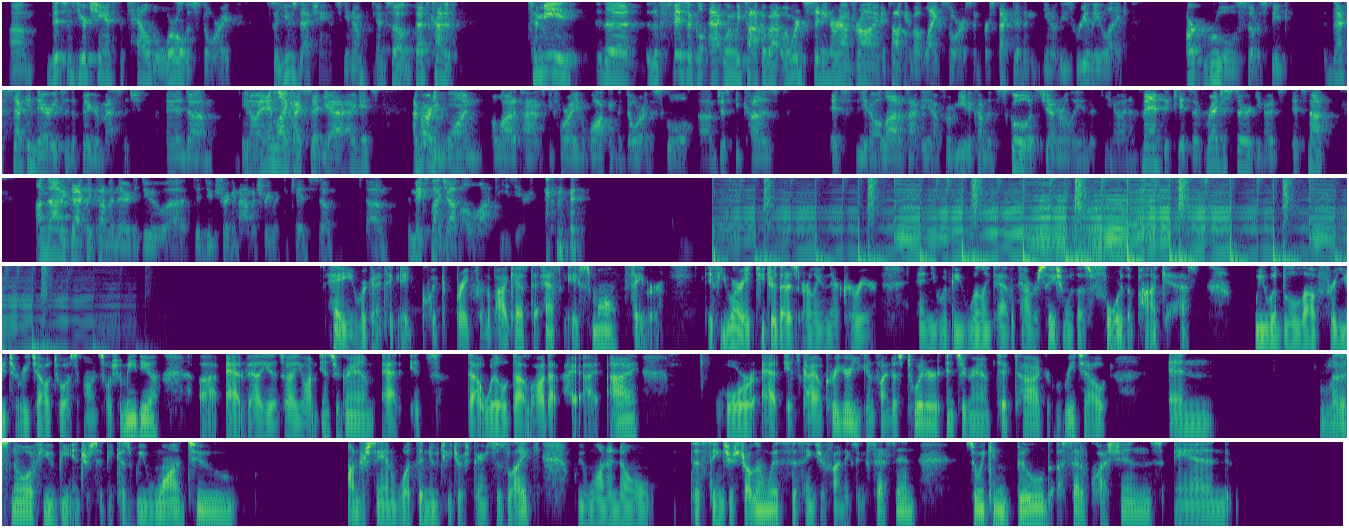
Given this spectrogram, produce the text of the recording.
um, this is your chance to tell the world a story. So use that chance. You know, and so that's kind of to me the the physical act when we talk about when we're sitting around drawing and talking about light source and perspective and you know these really like art rules, so to speak, that's secondary to the bigger message. And um, you know, and like I said, yeah, it's I've already won a lot of times before I even walk in the door of the school, um, just because it's you know a lot of time you know for me to come to the school, it's generally the, you know an event. The kids have registered. You know, it's it's not. I'm not exactly coming there to do uh, to do trigonometry with the kids, so um, it makes my job a lot easier. Hey, we're going to take a quick break from the podcast to ask a small favor. If you are a teacher that is early in their career and you would be willing to have a conversation with us for the podcast, we would love for you to reach out to us on social media uh, at Value Adds Value on Instagram, at its.will.law.iii, or at It's Kyle Krieger. You can find us Twitter, Instagram, TikTok. Reach out and let us know if you'd be interested because we want to understand what the new teacher experience is like. We want to know the things you're struggling with, the things you're finding success in, so we can build a set of questions and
